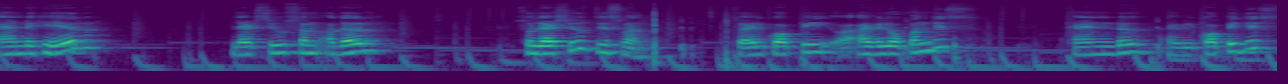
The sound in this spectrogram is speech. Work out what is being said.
and here let's use some other. So let's use this one. So i'll copy i will open this. And i will copy this.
